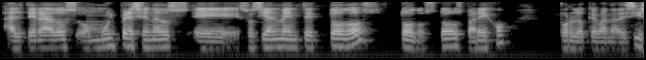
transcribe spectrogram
alterados o muy presionados eh, socialmente todos, todos, todos parejo, por lo que van a decir.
